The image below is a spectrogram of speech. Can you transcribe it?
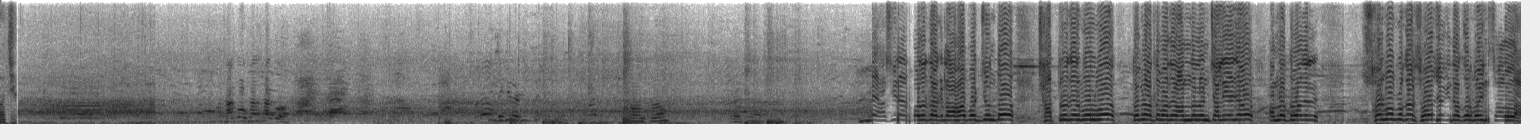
বছর। হাসিনার পদত্যাগ না হওয়া পর্যন্ত ছাত্রদের বলব, তোমরা তোমাদের আন্দোলন চালিয়ে যাও, আমরা তোমাদের সর্বপ্রকার সহযোগিতা করব ইনশাল্লাহ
